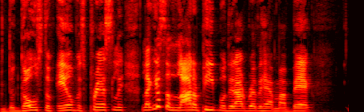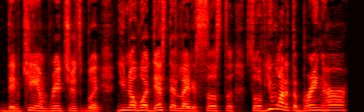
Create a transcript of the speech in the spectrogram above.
the ghost of Elvis Presley. Like it's a lot of people that I'd rather have my back than Kim Richards, but you know what? That's that latest sister. So if you wanted to bring her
